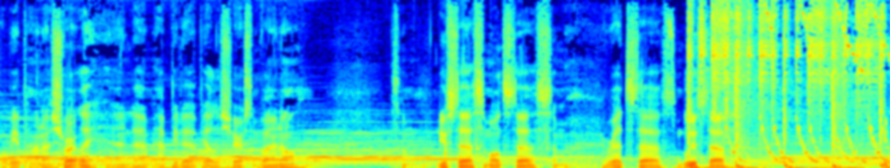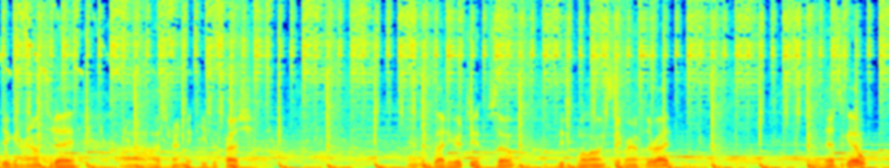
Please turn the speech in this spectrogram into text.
will be upon us shortly. And I'm happy to be able to share some vinyl, some new stuff, some old stuff, some red stuff, some blue stuff. You're digging around today, uh, I was trying to keep it fresh. And I'm glad you're here too. So please come along, stick around for the ride. Let's go.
